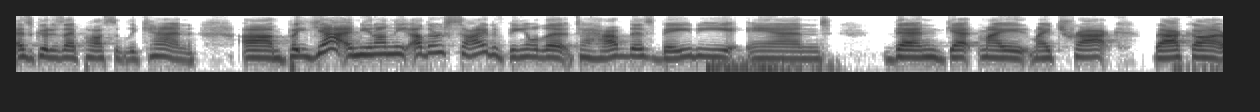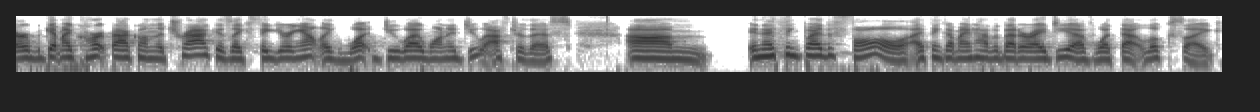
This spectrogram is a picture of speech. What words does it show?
as good as I possibly can. Um, but yeah, I mean, on the other side of being able to to have this baby and then get my my track back on or get my cart back on the track is like figuring out like what do I want to do after this. Um, and I think by the fall, I think I might have a better idea of what that looks like,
